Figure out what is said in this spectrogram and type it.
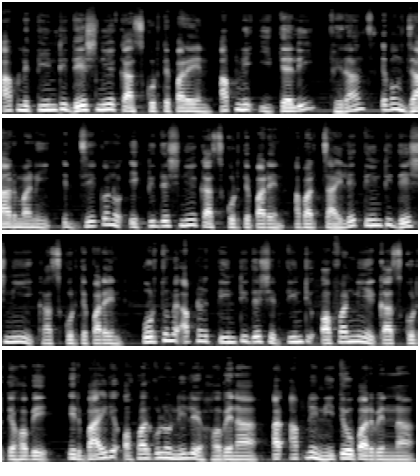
আপনি তিনটি দেশ নিয়ে কাজ করতে পারেন। আপনি ইতালি, ফ্রান্স এবং জার্মানি এর যে কোনো একটি দেশ নিয়ে কাজ করতে পারেন। আবার চাইলে তিনটি দেশ নিয়েই কাজ করতে পারেন। প্রথমে আপনার তিনটি দেশের তিনটি অফার নিয়ে কাজ করতে হবে। এর বাইরে অফারগুলো নিলে হবে না আর আপনি নিতেও পারবেন না।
